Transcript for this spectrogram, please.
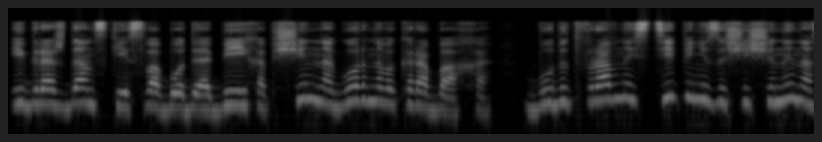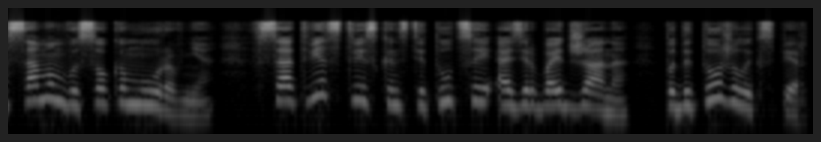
и гражданские свободы обеих общин Нагорного Карабаха будут в равной степени защищены на самом высоком уровне, в соответствии с Конституцией Азербайджана, подытожил эксперт.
